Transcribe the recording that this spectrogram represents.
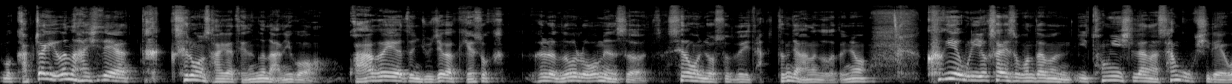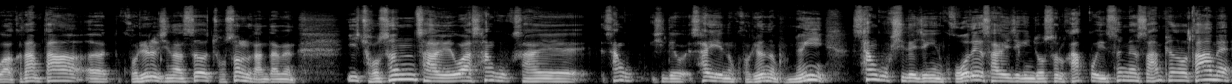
뭐 갑자기 어느 한 시대에 탁 새로운 사회가 되는 건 아니고 과거의 어떤 유제가 계속 흘러 넘어오면서 새로운 요소들이 등장하는 거거든요. 크게 우리 역사에서 본다면 이 통일신라나 삼국시대와 그다음 다 어, 고려를 지나서 조선을 간다면 이 조선 사회와 삼국 사회 삼국 시대 사이에는 고려는 분명히 삼국 시대적인 고대 사회적인 요소를 갖고 있으면서 한편으로 다음에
